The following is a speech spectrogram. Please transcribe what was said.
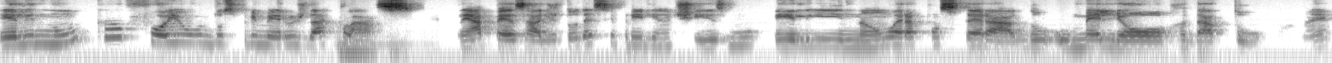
ele nunca foi um dos primeiros da classe. Né, apesar de todo esse brilhantismo, ele não era considerado o melhor da turma. Né?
